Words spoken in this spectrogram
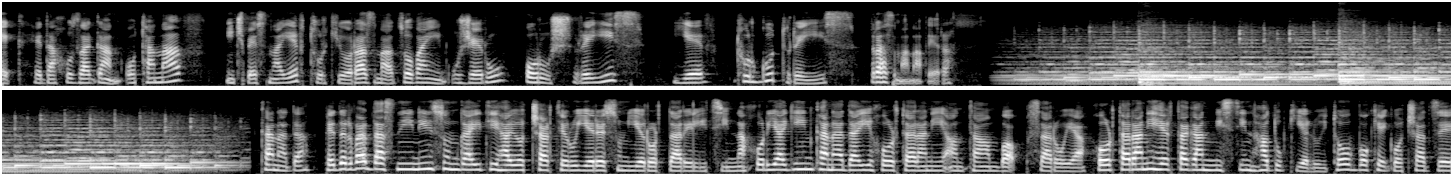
1 հետախուզական օթանավ, ինչպես նաև Թուրքիո ռազմաձովային ուժերու Օրուշ Ռեիս եւ Թուրգուտ Ռեիս ռազմանավերը Կանադա. Փետրվար 19-ին Սումգայիթի հայոց չարտերու 30-րդ տարելիցի նախորյագին Կանադայի խորհրդարանի անդամ Բոբ Սարոյա. Խորհրդարանի հերթական նիստին հadoop ելույթով ողեգոչած է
